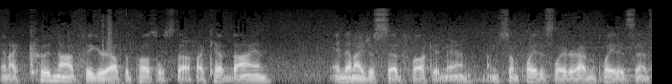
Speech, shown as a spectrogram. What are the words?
and I could not figure out the puzzle stuff. I kept dying, and then I just said, "Fuck it, man. I'm just gonna play this later." I haven't played it since.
